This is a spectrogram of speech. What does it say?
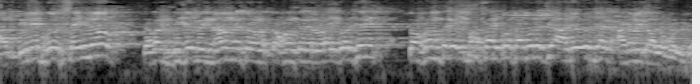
আর দিলীপ ঘোষ সেই লোক, যখন বিজেপির নাম নিত তখন থেকে লড়াই করেছে, তখন থেকে এই ভাষায় কথা বলেছে, আজও বলছে, আগামীকালও বলবে।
